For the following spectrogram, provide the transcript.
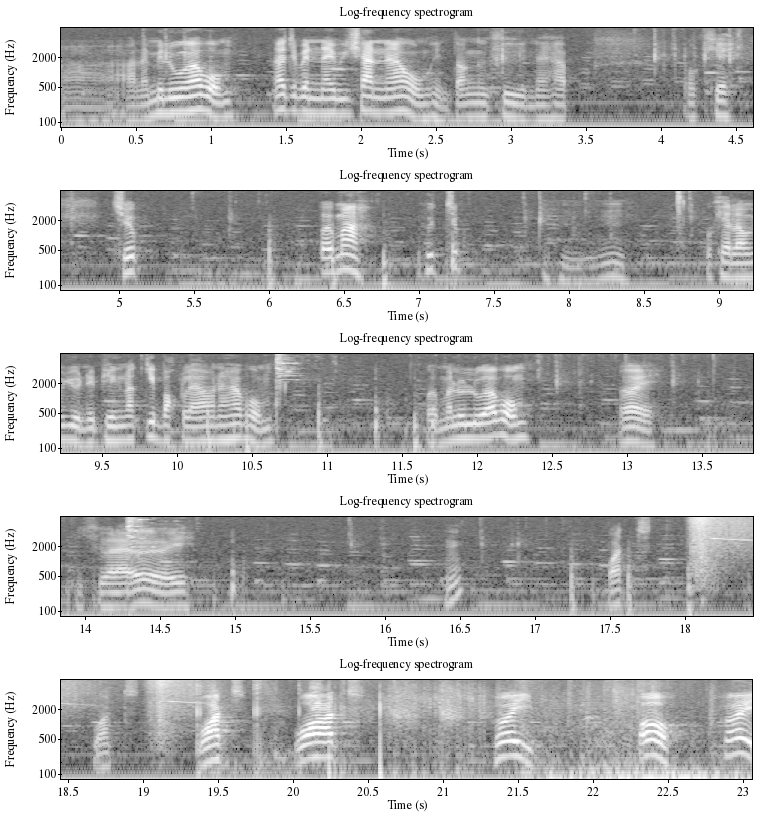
อ่าอะไรไม่รู้ครับผม น่าจะเป็นในวิชั่นนะผมเห็นตอนกลางคืนนะครับ โอเคชึบเปิดมาฮึดชึบโอเคเราอยู่ในเพียงลัคกี้บ็อกแล้วนะครับผม เปิดมารัวๆครับผมเฮ้ยนี่คืออะไรเอ่ยหึ what what what what เฮ้ย โอ้ เฮ้ย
